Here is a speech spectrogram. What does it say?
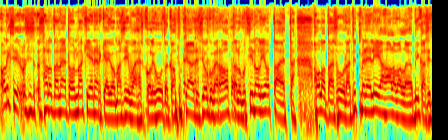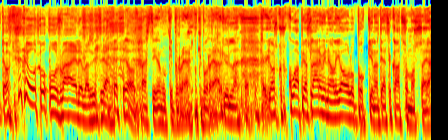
Oliko siis sanotaan näin, että on mäkin energiajuoma siinä vaiheessa, kun oli huutokauppa käynnissä jonkun verran ottanut, mutta siinä oli jotain, että Holo huudaa, että nyt menee liian halvalla ja Mika sitten otti se uusi, uusi vähän enemmän sitten siellä. Joo, päästiin jonkun kipureja. kipureja. Kyllä. Joskus Kuopios Lärvinen oli joulupukkina, tiedätkö, katsomossa ja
